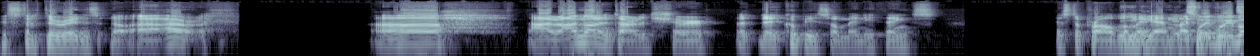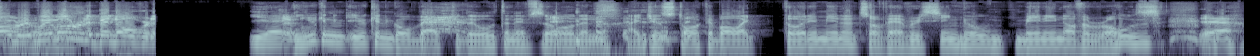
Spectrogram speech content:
It's that there is no. Uh, I don't. Uh, I'm, I'm not entirely sure. There, there could be so many things. It's the problem Yeah, again. Like it's a- we, we've already we've already been over. The, Yeah, you can you can go back to the Utena episode, and I just talked about like thirty minutes of every single meaning of a rose. Yeah.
